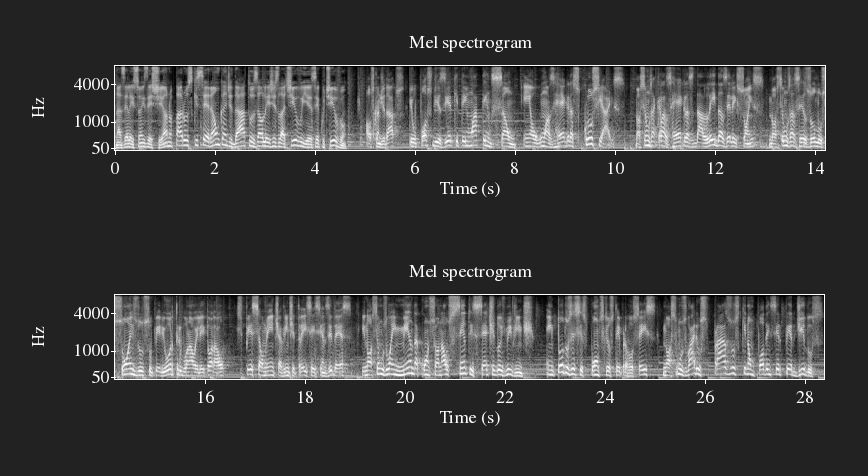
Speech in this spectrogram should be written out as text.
nas eleições deste ano para os que serão candidatos ao Legislativo e Executivo? Aos candidatos, eu posso dizer que tenham atenção em algumas regras cruciais. Nós temos aquelas regras da lei das eleições, nós temos as resoluções do Superior Tribunal Eleitoral, especialmente a 23610, e nós temos uma emenda constitucional 107 de 2020. Em todos esses pontos que eu citei para vocês, nós temos vários prazos que não podem ser perdidos,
